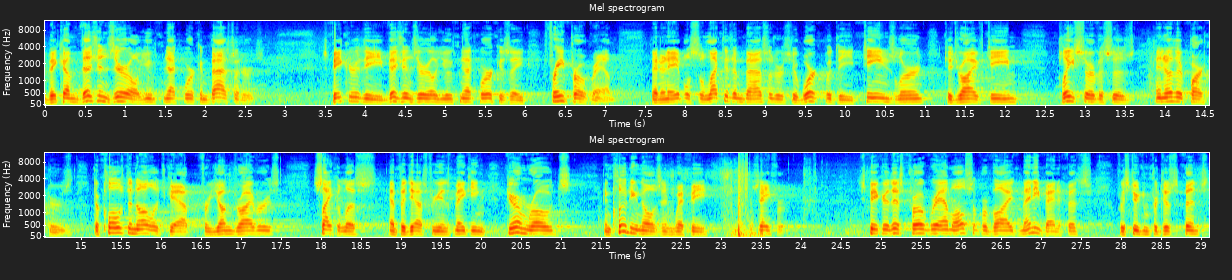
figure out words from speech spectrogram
to become Vision Zero Youth Network ambassadors. Speaker, the Vision Zero Youth Network is a free program that enables selected ambassadors to work with the Teens Learn to Drive team, police services, and other partners to close the knowledge gap for young drivers, cyclists, and pedestrians, making Durham roads, including those in Whitby, safer. Speaker, this program also provides many benefits for student participants,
